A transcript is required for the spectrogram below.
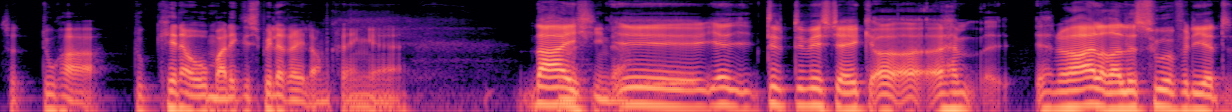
Så du har, du kender åbenbart ikke de spilleregler omkring, uh, Nej, øh, ja, det, det vidste jeg ikke, og, og, og han, han var allerede lidt sur, fordi at,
